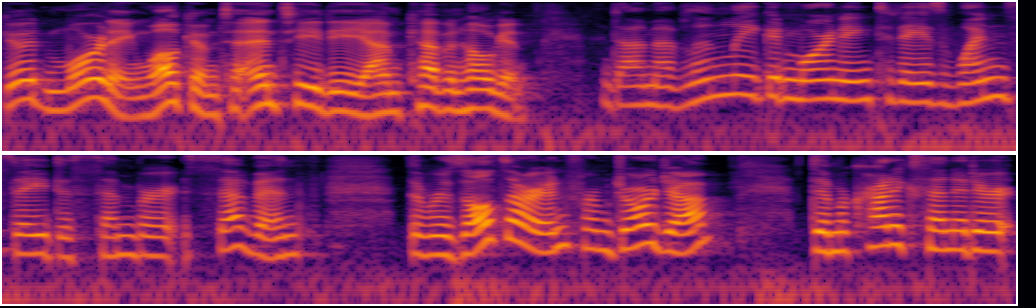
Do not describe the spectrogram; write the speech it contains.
Good morning. Welcome to NTD. I'm Kevin Hogan. And I'm Evelyn Lee. Good morning. Today's Wednesday, December 7th. The results are in from Georgia. Democratic Senator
